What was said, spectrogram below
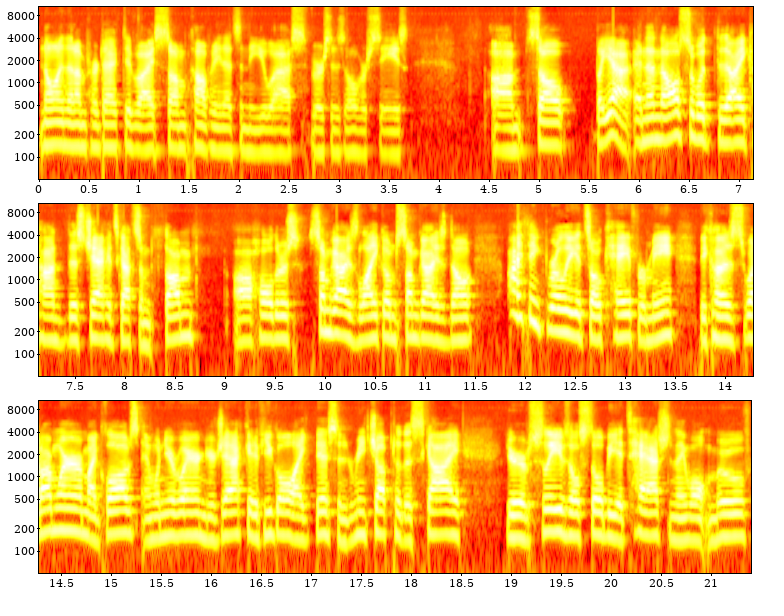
knowing that I'm protected by some company that's in the U.S. versus overseas. Um, so, but yeah, and then also with the icon, this jacket's got some thumb uh, holders. Some guys like them, some guys don't. I think really it's okay for me because when I'm wearing my gloves and when you're wearing your jacket, if you go like this and reach up to the sky, your sleeves will still be attached and they won't move.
